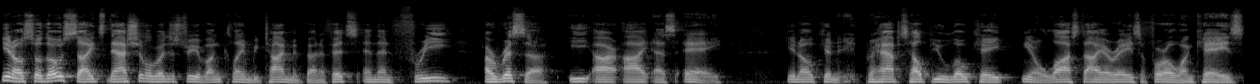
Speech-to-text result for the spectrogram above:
you know, so those sites, National Registry of Unclaimed Retirement Benefits, and then Free ERISA, E R I S A, you know, can perhaps help you locate, you know, lost IRAs or 401ks.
